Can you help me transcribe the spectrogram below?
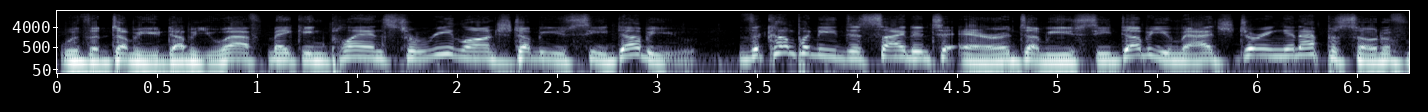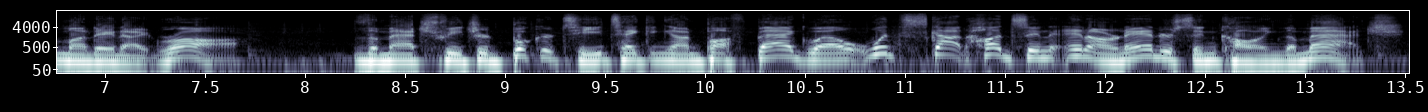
With the WWF making plans to relaunch WCW, the company decided to air a WCW match during an episode of Monday Night Raw. The match featured Booker T taking on Buff Bagwell, with Scott Hudson and Arn Anderson calling the match.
